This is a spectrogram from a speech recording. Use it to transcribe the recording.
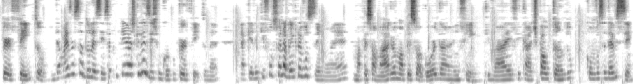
perfeito, ainda mais nessa adolescência, porque eu acho que não existe um corpo perfeito, né? É aquele que funciona bem para você, não é uma pessoa magra, uma pessoa gorda, enfim, que vai ficar te pautando como você deve ser.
